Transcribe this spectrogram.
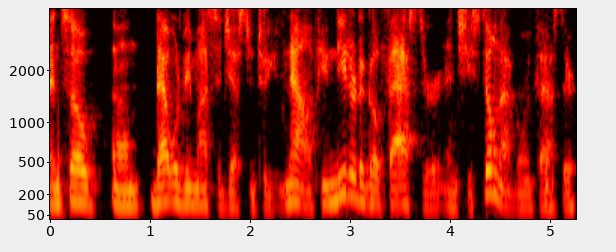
And so um, that would be my suggestion to you. Now, if you need her to go faster and she's still not going faster,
